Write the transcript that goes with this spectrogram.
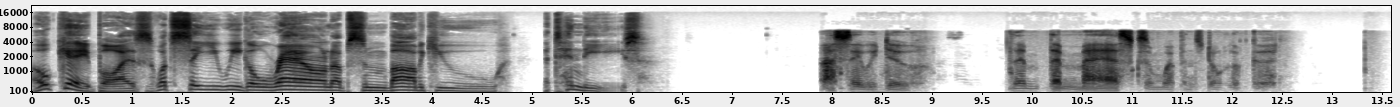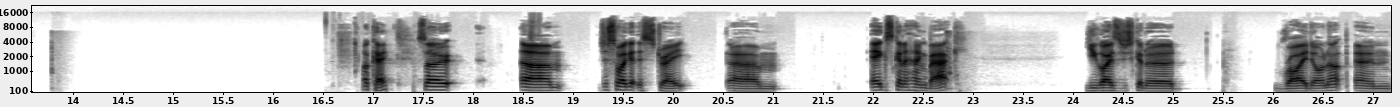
Okay, boys, what say we go round up some barbecue attendees? I say we do. Them them masks and weapons don't look good. Okay, so um, just so I get this straight, um, Egg's gonna hang back. You guys are just gonna ride on up and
